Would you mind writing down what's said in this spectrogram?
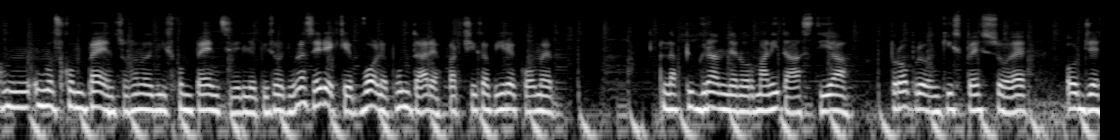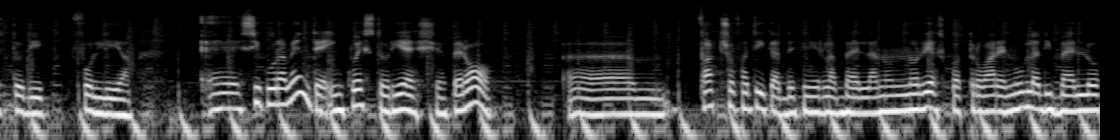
un, uno scompenso, sono degli scompensi degli episodi, una serie che vuole puntare a farci capire come la più grande normalità stia proprio in chi spesso è oggetto di follia. E sicuramente in questo riesce, però ehm, faccio fatica a definirla bella, non, non, riesco a trovare nulla di bello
